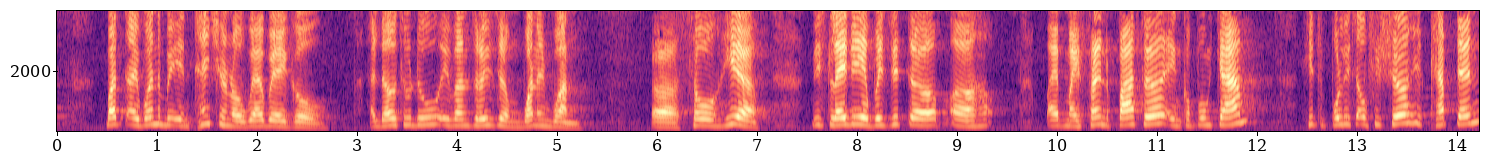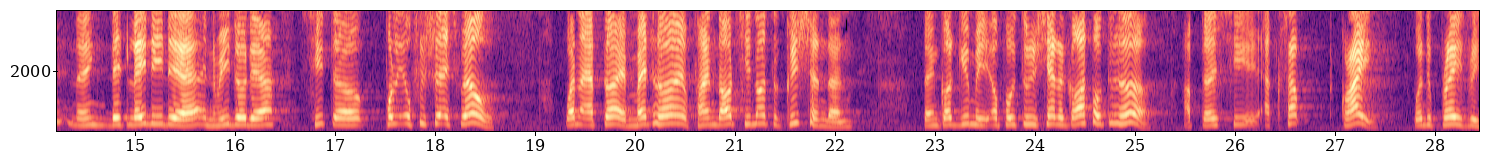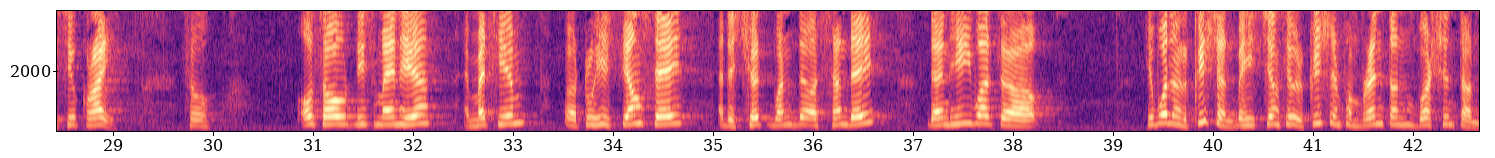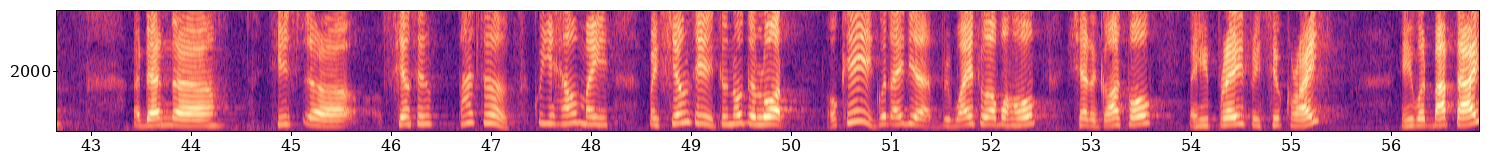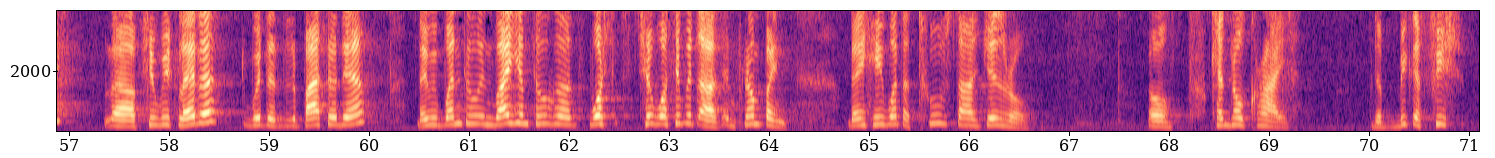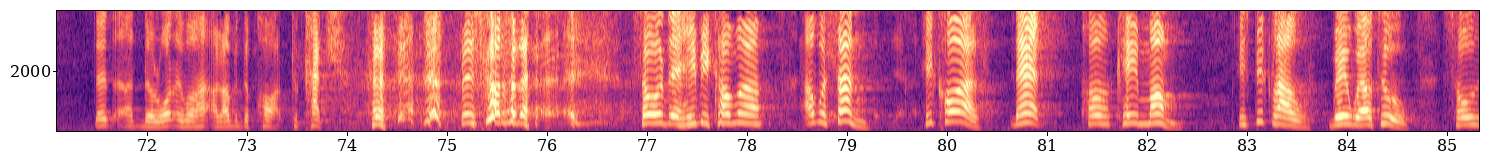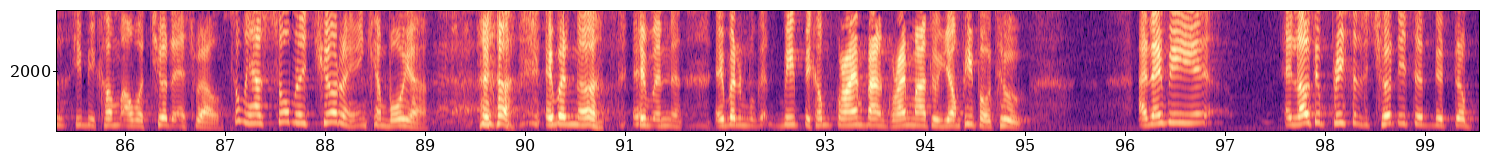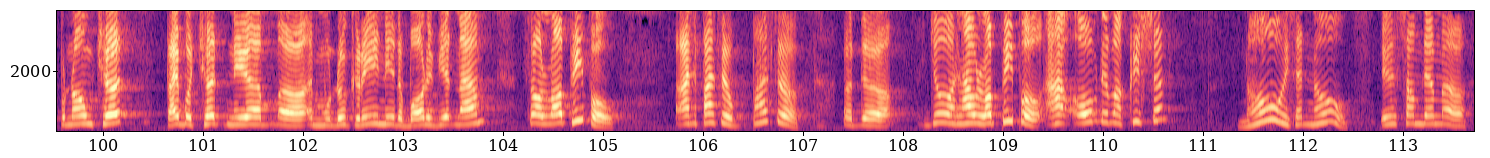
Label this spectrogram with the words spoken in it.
but I want to be intentional wherever I go. I love to do evangelism one on one. So here, this lady visit uh, uh, my friend pastor in Kampong Cham. He's a police officer, he's captain. Then this lady there in the middle there, she's a police officer as well. When after I met her, I find out she's not a Christian then. Then God give me opportunity to share the gospel to her. After she accept Christ, went to pray, receive Christ. So also this man here, I met him uh, through his fiancee at the church one day, Sunday. Then he was uh, he wasn't a Christian, but his fiancee was a Christian from Renton, Washington. And then uh, his uh, fiancee, Pastor, could you help my, my fiancé to know the Lord? Okay, good idea. Invite to our home, share the gospel. And he prayed, received Christ. He was baptized uh, a few weeks later with the, the pastor there. Then we went to invite him to uh, worship, worship with us in Phnom Penh. Then he was a two-star general. Oh, cannot cry. The biggest fish that uh, the Lord ever allowed me to caught to catch. Praise God for that. So he become uh, our son. He call us dad, okay, mom. He speak loud very well too. So he become our children as well. So we have so many children in Cambodia. even uh, even even we become grandpa and grandma to young people too. And then we love to preach at the church. It's the, the, the Phnong church, tribal church near uh, near the border of Vietnam. So a lot of people I said, Pastor, Pastor, uh, the, you allow a lot of people. Are all of them are Christian? No, he said no. If some of them are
